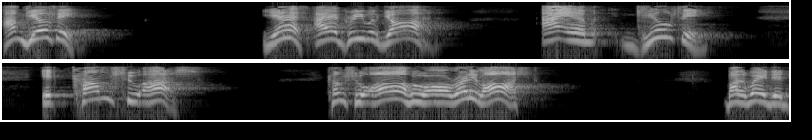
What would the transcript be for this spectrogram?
I'm guilty. Yes, I agree with God. I am guilty. It comes to us. Comes to all who are already lost. By the way, did,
